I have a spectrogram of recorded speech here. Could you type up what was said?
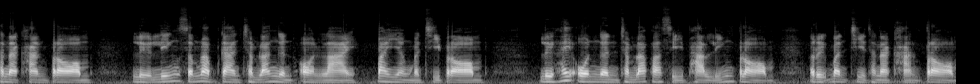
ธนาคารปลอม หรือลิงก์สำหรับการชำระเงินออนไลน์ ไปยังบัญชีปลอม หรือให้โอนเงินชำระภาษีผ่านลิงก์ปลอม หรือบัญชีธนาคารปลอม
